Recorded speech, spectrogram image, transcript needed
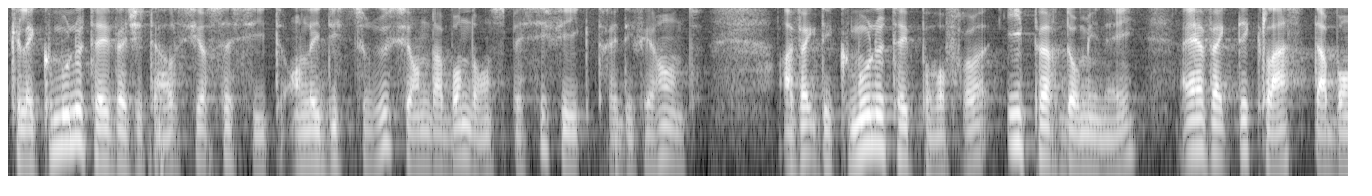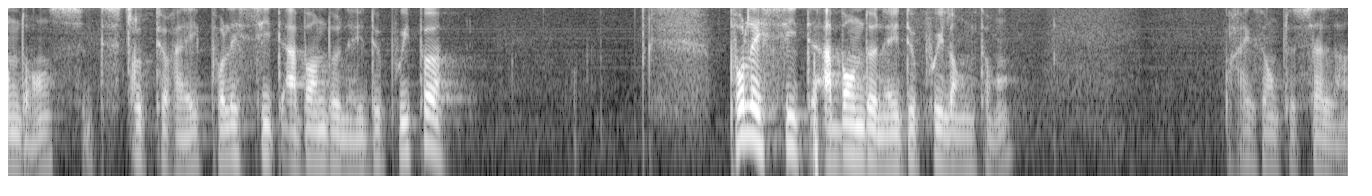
que les communautés végétales sur ces sites ont les distributions d'abondance spécifiques très différentes avec des communautés pauvres hyper dominées et avec des classes d'abondance structurées pour les sites abandonnés depuis peu. Pour les sites abandonnés depuis longtemps, par exemple celle-là,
